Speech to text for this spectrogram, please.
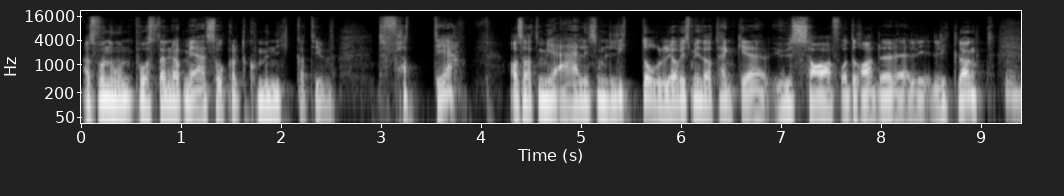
Altså For noen påstår vi at vi er såkalt kommunikativt fattige. Altså at vi er liksom litt dårligere, hvis vi da tenker USA, for å dra det litt langt. Mm.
